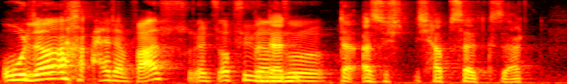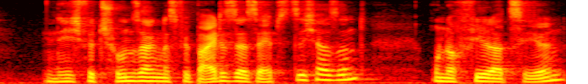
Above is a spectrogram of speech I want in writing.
Oder? Alter, was? Als ob sie dann, dann, so. da, also ich, ich hab's halt gesagt, nee, ich würde schon sagen, dass wir beide sehr selbstsicher sind und auch viel erzählen,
